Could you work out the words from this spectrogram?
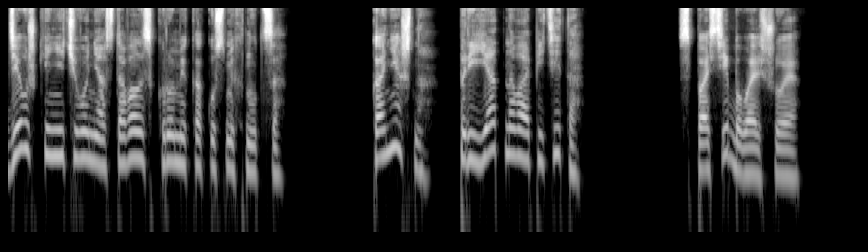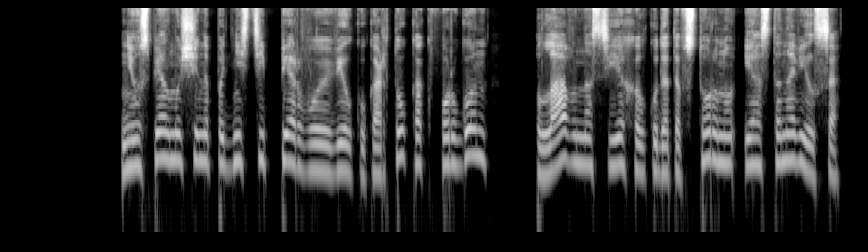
Девушке ничего не оставалось, кроме как усмехнуться. «Конечно, приятного аппетита!» «Спасибо большое!» Не успел мужчина поднести первую вилку к рту, как фургон плавно съехал куда-то в сторону и остановился,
